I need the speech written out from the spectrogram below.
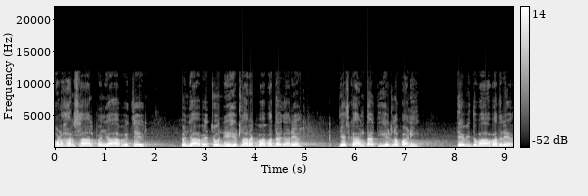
ਹੁਣ ਹਰ ਸਾਲ ਪੰਜਾਬ ਵਿੱਚ ਪੰਜਾਬ ਵਿੱਚ ਝੋਨੇ ਹੇਠਲਾ ਰਕਬਾ ਵੱਧਦਾ ਜਾ ਰਿਹਾ। ਜਿਸ ਕਾਰਨ ਧਰਤੀ ਹੇਠਲਾ ਪਾਣੀ ਤੇ ਵੀ ਦਬਾਅ ਵੱਧ ਰਿਹਾ।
